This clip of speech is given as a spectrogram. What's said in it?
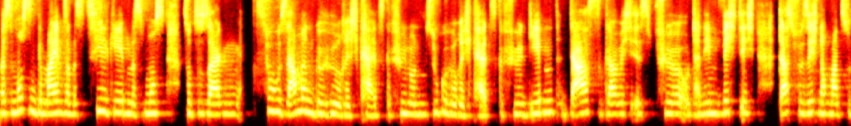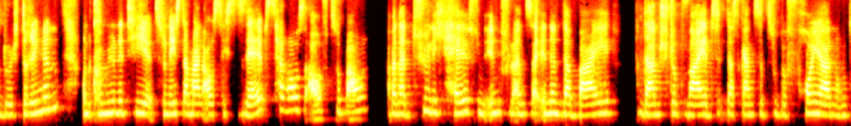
Aber es muss ein gemeinsames Ziel geben. Es muss sozusagen Zusammengehörigkeitsgefühl und Zugehörigkeitsgefühl geben. Das, glaube ich, ist für Unternehmen wichtig, das für sich nochmal zu durchdringen und Community zunächst einmal aus sich selbst heraus aufzubauen. Aber natürlich helfen InfluencerInnen dabei, da ein Stück weit das Ganze zu befeuern und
